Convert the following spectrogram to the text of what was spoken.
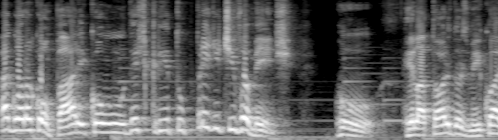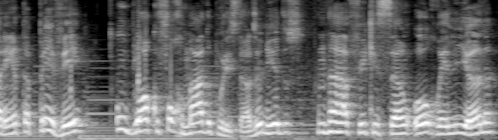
Agora compare com o descrito preditivamente. O relatório 2040 prevê um bloco formado por Estados Unidos. Na ficção orwelliana,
